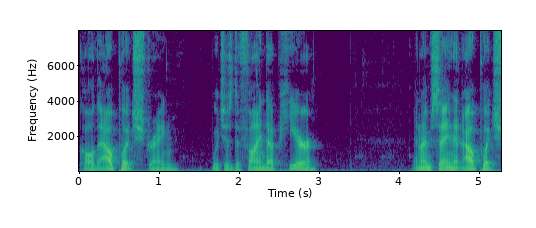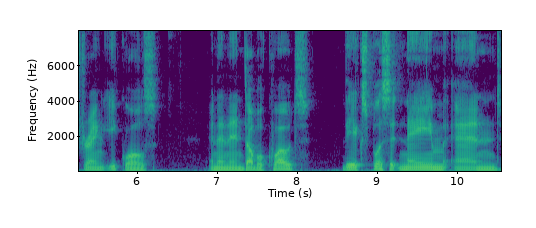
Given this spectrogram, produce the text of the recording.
called output string which is defined up here. And I'm saying that output string equals, and then in double quotes, the explicit name and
